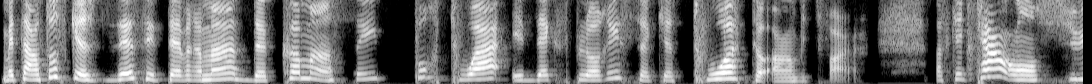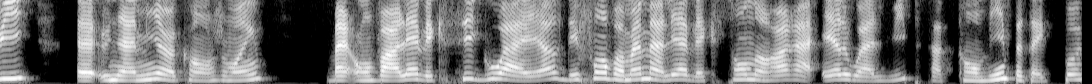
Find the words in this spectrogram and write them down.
Mais tantôt, ce que je disais, c'était vraiment de commencer pour toi et d'explorer ce que toi, tu as envie de faire. Parce que quand on suit euh, une amie, un conjoint, ben, on va aller avec ses goûts à elle. Des fois, on va même aller avec son horaire à elle ou à lui, puis ça te convient peut-être pas.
